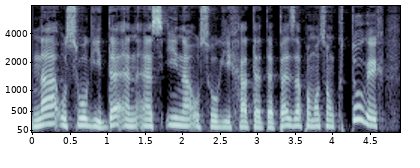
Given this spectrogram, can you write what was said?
na usługi DNS i na usługi HTTP, za pomocą których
